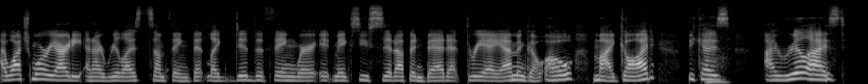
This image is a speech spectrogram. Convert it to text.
I watched Moriarty and I realized something that like did the thing where it makes you sit up in bed at 3 a.m. and go, oh my god, because I realized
